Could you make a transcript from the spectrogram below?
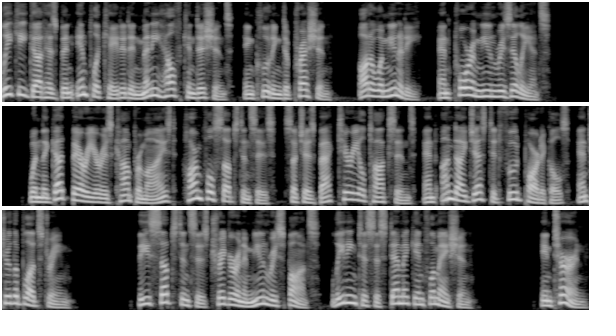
Leaky gut has been implicated in many health conditions, including depression, autoimmunity, and poor immune resilience. When the gut barrier is compromised, harmful substances, such as bacterial toxins and undigested food particles, enter the bloodstream. These substances trigger an immune response, leading to systemic inflammation. In turn,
